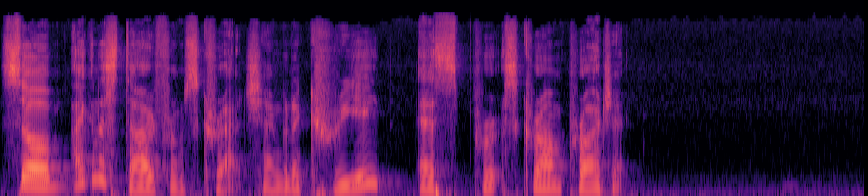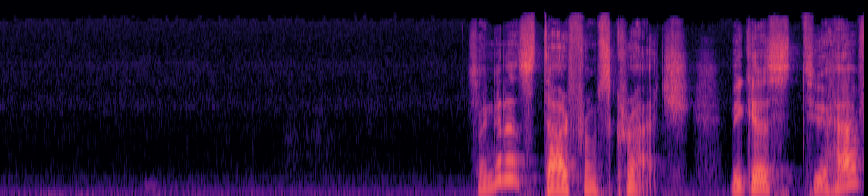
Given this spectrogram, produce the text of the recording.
So I'm going to start from scratch. I'm going to create a Scrum project. So I'm going to start from scratch because to have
